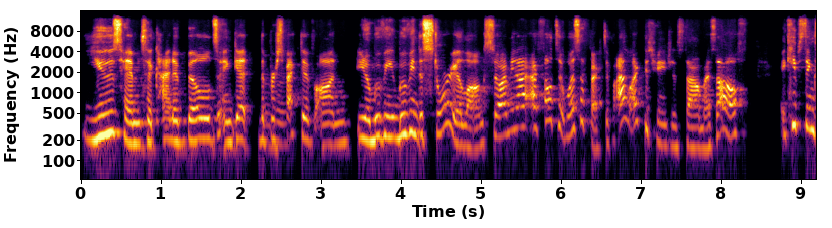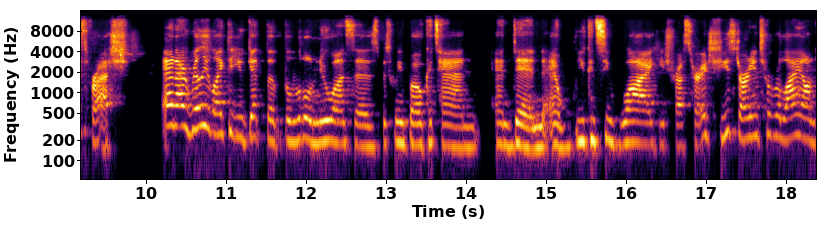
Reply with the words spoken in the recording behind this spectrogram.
use him to kind of build and get the Mhm. perspective on you know moving moving the story along. So i mean I, I felt it was effective. I like the change in style myself. It keeps things fresh. And i really like that you get the the little nuances between bo katan and din and you can see why he trusts her. And she's starting to rely on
